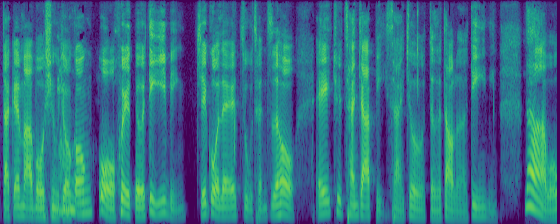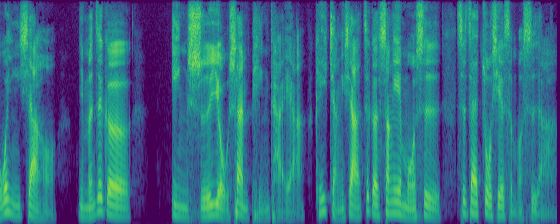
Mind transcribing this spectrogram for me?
大概马博想就讲我会得第一名。结果呢？组成之后，哎，去参加比赛就得到了第一名。那我问一下哈，你们这个饮食友善平台呀，可以讲一下这个商业模式是在做些什么事啊？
